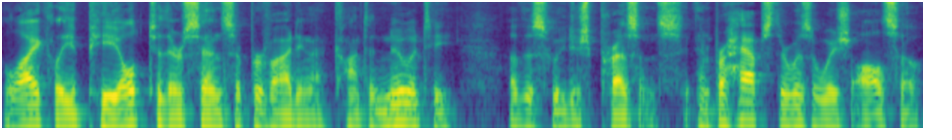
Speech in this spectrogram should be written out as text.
likely appealed to their sense of providing a continuity of the Swedish presence. And perhaps there was a wish also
